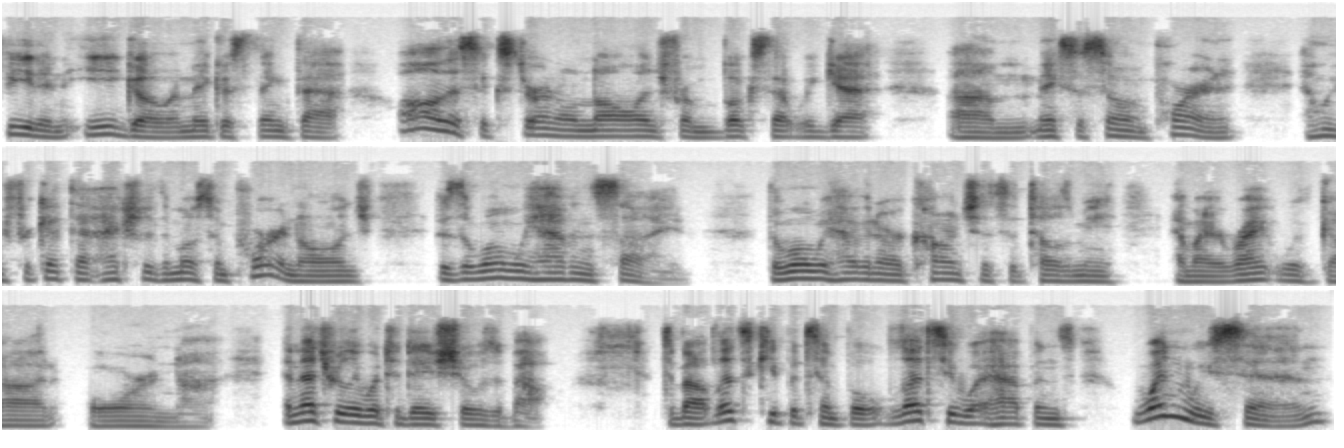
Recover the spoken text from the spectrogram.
feed an ego and make us think that all this external knowledge from books that we get um, makes us so important. And we forget that actually the most important knowledge is the one we have inside, the one we have in our conscience that tells me, am I right with God or not? And that's really what today's show is about. It's about let's keep it simple. Let's see what happens when we sin.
